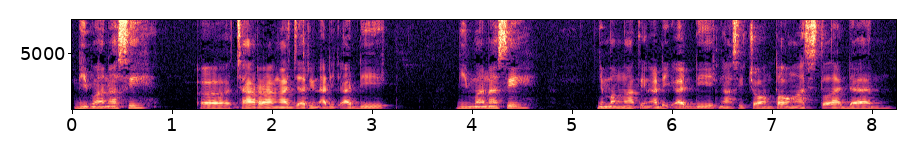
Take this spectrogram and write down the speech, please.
gimana sih e, cara ngajarin adik-adik, gimana sih nyemangatin adik-adik, ngasih contoh, ngasih teladan,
